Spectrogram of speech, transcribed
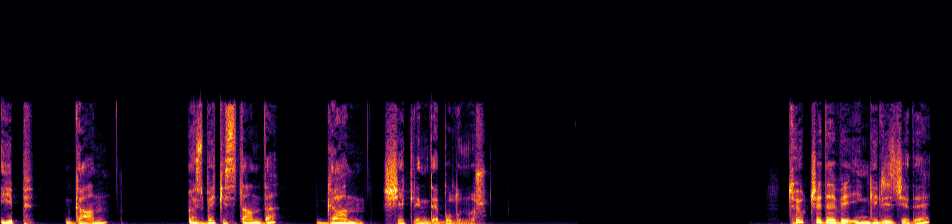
ip, gan, Özbekistan'da gan şeklinde bulunur. Türkçe'de ve İngilizce'de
